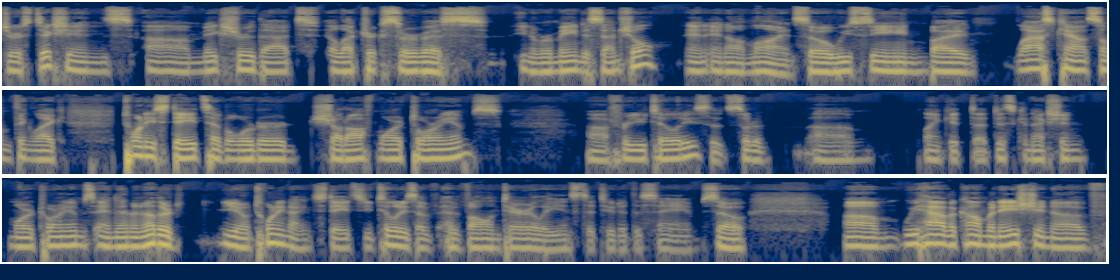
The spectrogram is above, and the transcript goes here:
jurisdictions um, make sure that electric service you know remained essential and, and online so we've seen by last count something like 20 states have ordered shut off moratoriums uh, for utilities it's sort of um, blanket uh, disconnection moratoriums and then another you know 29 states utilities have, have voluntarily instituted the same so um, we have a combination of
